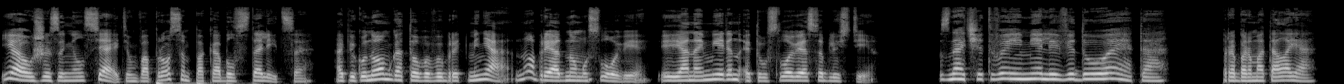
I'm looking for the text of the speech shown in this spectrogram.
Я уже занялся этим вопросом, пока был в столице. Опекуном готовы выбрать меня, но при одном условии, и я намерен это условие соблюсти. «Значит, вы имели в виду это?» — пробормотала я.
